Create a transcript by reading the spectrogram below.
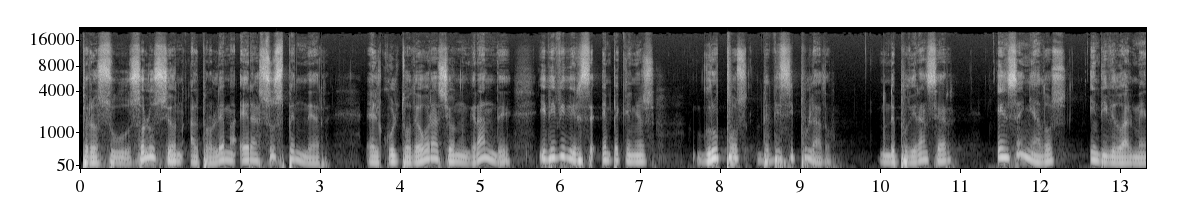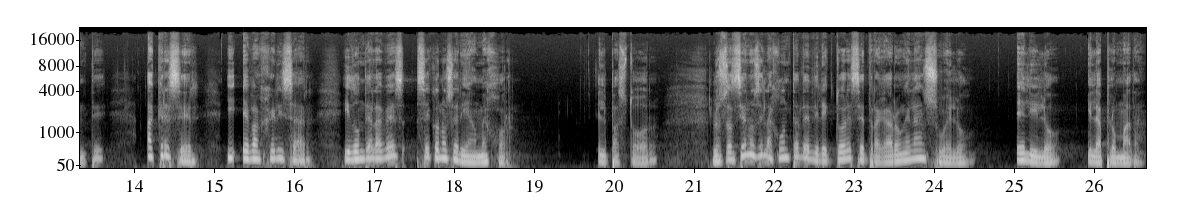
pero su solución al problema era suspender el culto de oración grande y dividirse en pequeños grupos de discipulado, donde pudieran ser enseñados individualmente a crecer y evangelizar y donde a la vez se conocerían mejor. El pastor, los ancianos de la junta de directores se tragaron el anzuelo, el hilo y la plomada.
